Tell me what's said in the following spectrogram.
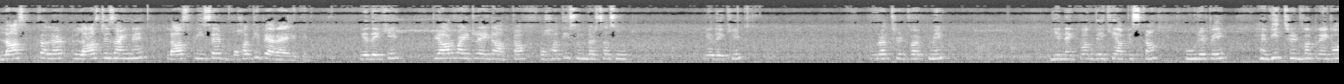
last colour last design है। लास्ट पीस है, बहुत ही प्यारा है लेकिन। ये देखिए प्योर वाइट रहेगा आपका, बहुत ही सुंदर सा सूट ये देखिए, पूरा थ्रेड वर्क में। ये नेक वर्क देखिए आप इसका, पूरे पे हैवी थ्रेड वर्क रहेगा,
